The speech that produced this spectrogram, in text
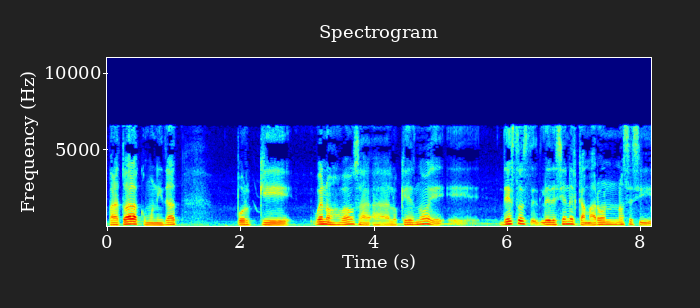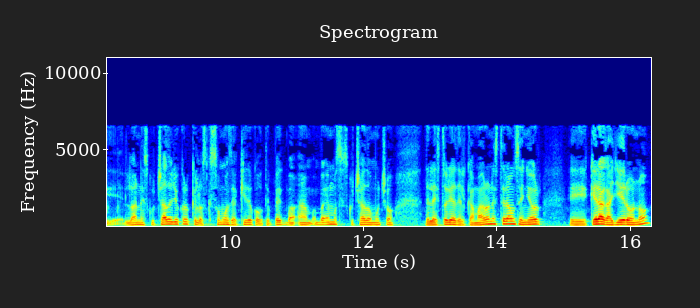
Para toda la comunidad, porque, bueno, vamos a, a lo que es, ¿no? Eh, eh, de estos le decían el camarón, no sé si lo han escuchado, yo creo que los que somos de aquí de Cautepec hemos escuchado mucho de la historia del camarón. Este era un señor eh, que era gallero, ¿no?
